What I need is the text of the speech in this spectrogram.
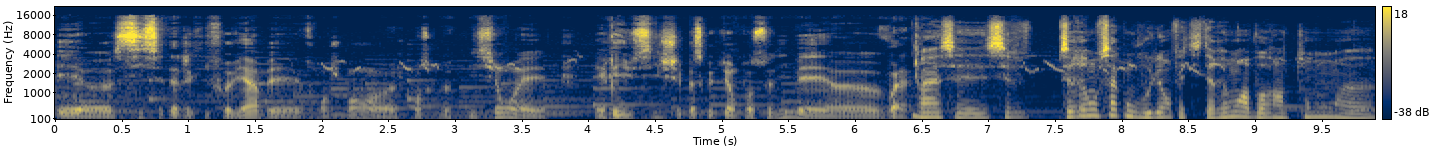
et euh, si cet adjectif revient ben franchement je pense que notre mission est, est réussie je sais pas ce que tu en penses Tony mais voilà Ouais, c'est c'est vraiment ça qu'on voulait en fait. C'était vraiment avoir un ton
